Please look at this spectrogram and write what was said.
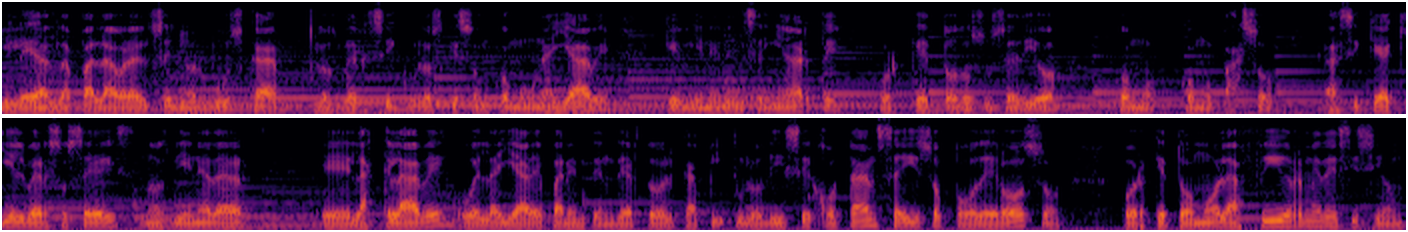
y leas la palabra del Señor, busca los versículos que son como una llave que vienen a enseñarte por qué todo sucedió como, como pasó. Así que aquí el verso 6 nos viene a dar eh, la clave o es la llave para entender todo el capítulo. Dice, Jotán se hizo poderoso porque tomó la firme decisión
